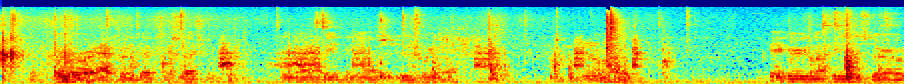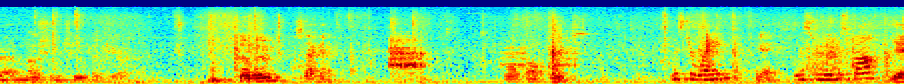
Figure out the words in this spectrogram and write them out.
occur after executive session. Anybody have anything else to bring up? No. Okay, hearing nothing, is there a motion to adjourn? So moved? Second. Roll call, please. Mr. Wade? Yay. Mr. Munisball? Yay.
